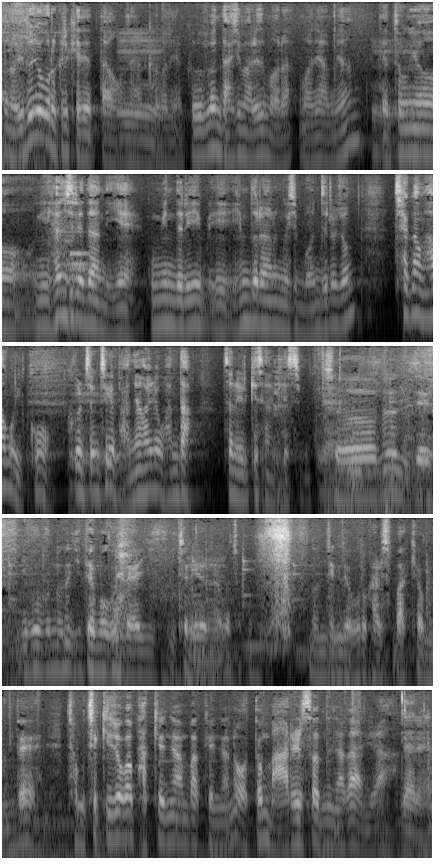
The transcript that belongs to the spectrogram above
저는 의도적으로 그렇게 됐다고 생각하거든요. 그건 다시 말해서 뭐라, 뭐냐면 대통령이 현실에 대한 이해, 국민들이 이 힘들어하는 것이 뭔지를 좀 체감하고 있고 그걸 정책에 반영하려고 한다. 저는 이렇게 생각했습니다. 저는 이제 이 부분은 이 대목은 내가 이- 이철이라고 좀 논쟁적으로 갈 수밖에 없는데 정책 기조가 바뀌었냐 안 바뀌었냐는 어떤 말을 썼느냐가 아니라 네네.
